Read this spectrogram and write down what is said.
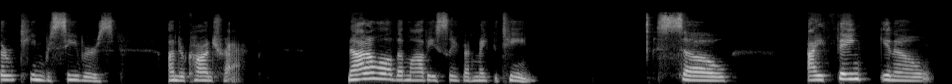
13 receivers under contract. Not all of them obviously are going to make the team. So I think, you know,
